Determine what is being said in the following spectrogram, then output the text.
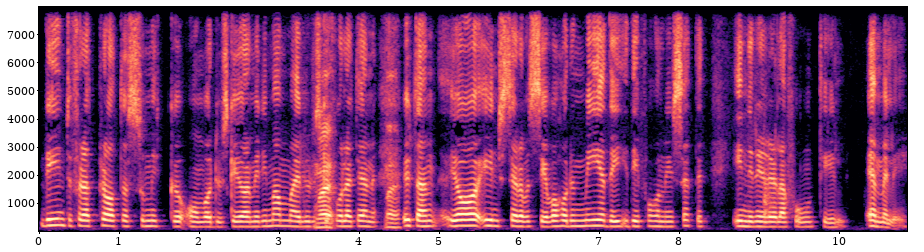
det är inte för att prata så mycket om vad du ska göra med din mamma eller hur du ska Nej. förhålla dig till henne. Nej. Utan jag är intresserad av att se vad har du med dig i det förhållningssättet in i din relation till Emily.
